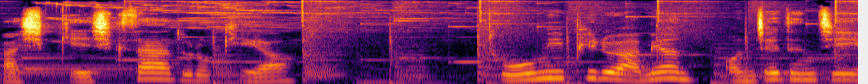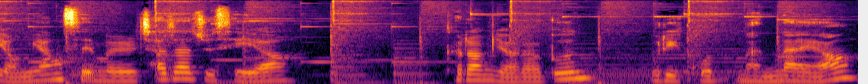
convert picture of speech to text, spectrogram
맛있게 식사하도록 해요. 도움이 필요하면 언제든지 영양쌤을 찾아주세요. 그럼 여러분, 우리 곧 만나요.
